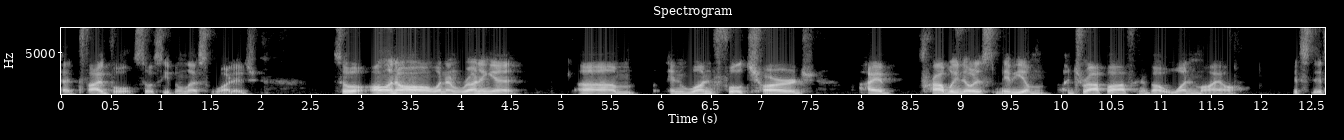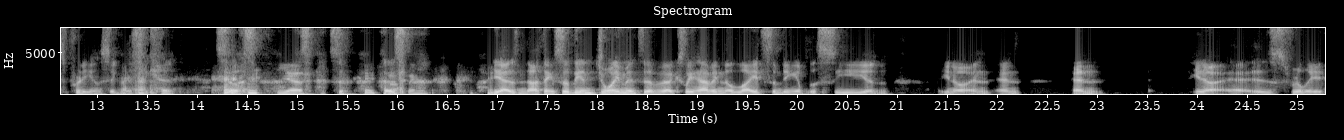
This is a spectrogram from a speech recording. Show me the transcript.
at five volts. So it's even less wattage. So all in all, when I'm running it um, in one full charge, I've probably noticed maybe a, a drop off in about one mile it's it's pretty insignificant. so yes, so, it's nothing. yeah, it's nothing. So the enjoyment of actually having the lights and being able to see and you know and and and you know is really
